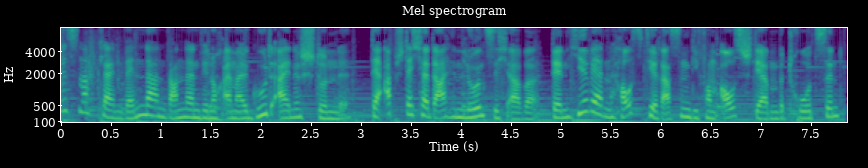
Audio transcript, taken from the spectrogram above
Bis nach Kleinwendern wandern wir noch einmal gut eine Stunde. Der Abstecher dahin lohnt sich aber, denn hier werden Haustierrassen, die vom Aussterben bedroht sind,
